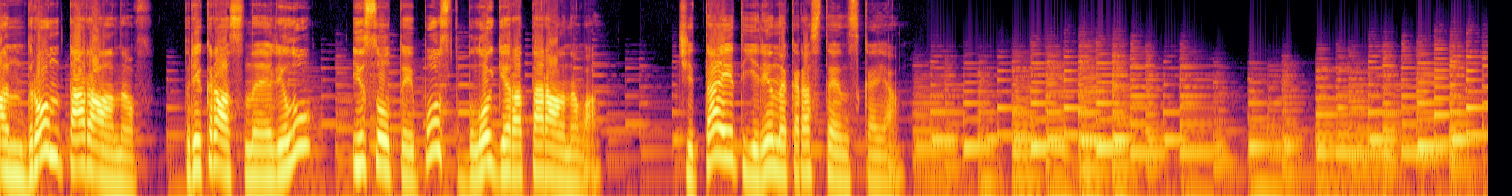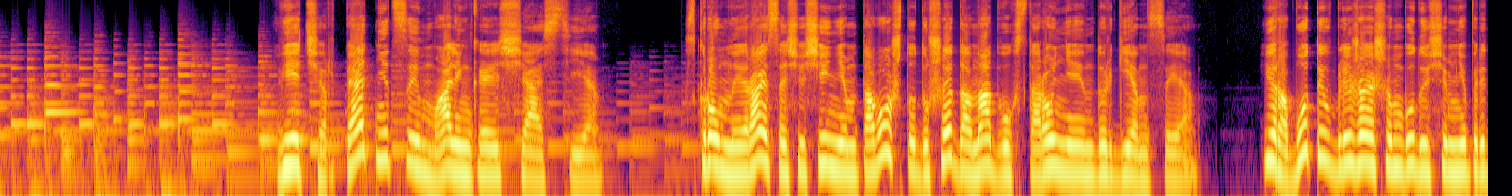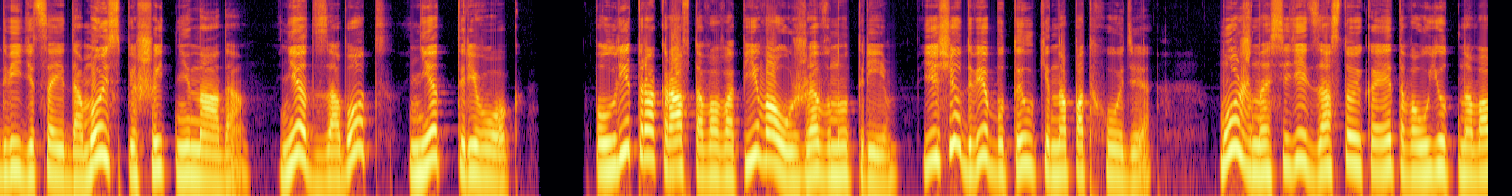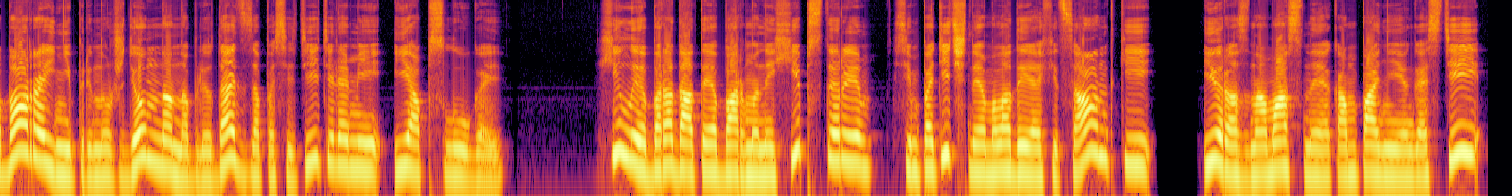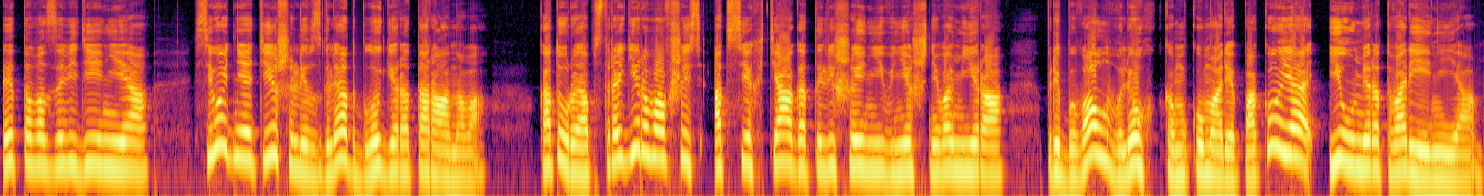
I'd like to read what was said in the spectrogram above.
Андрон Таранов. Прекрасная Лилу и сотый пост блогера Таранова. Читает Елена Коростенская. Вечер пятницы – маленькое счастье. Скромный рай с ощущением того, что душе дана двухсторонняя индульгенция – и работы в ближайшем будущем не предвидится, и домой спешить не надо. Нет забот, нет тревог. Пол-литра крафтового пива уже внутри. Еще две бутылки на подходе. Можно сидеть за стойкой этого уютного бара и непринужденно наблюдать за посетителями и обслугой. Хилые бородатые бармены-хипстеры, симпатичные молодые официантки и разномастные компании гостей этого заведения сегодня тешили взгляд блогера Таранова, который, абстрагировавшись от всех тягот и лишений внешнего мира, пребывал в легком кумаре покоя и умиротворения.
